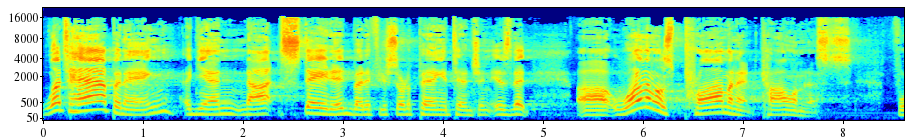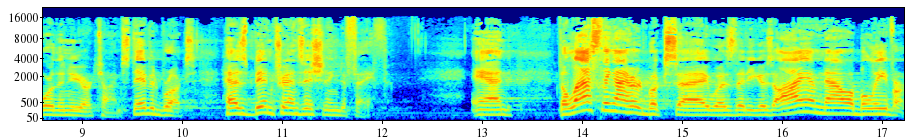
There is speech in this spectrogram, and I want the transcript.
what's happening, again, not stated, but if you're sort of paying attention, is that uh, one of the most prominent columnists for the New York Times, David Brooks, has been transitioning to faith. And the last thing I heard Brooks say was that he goes, I am now a believer.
